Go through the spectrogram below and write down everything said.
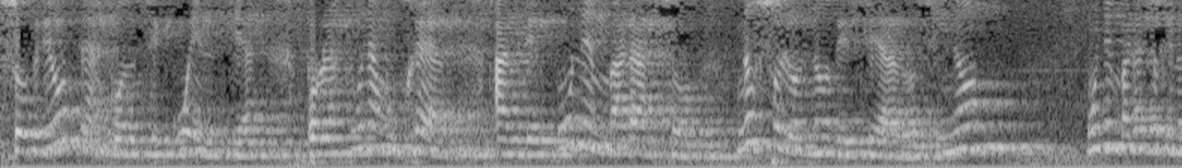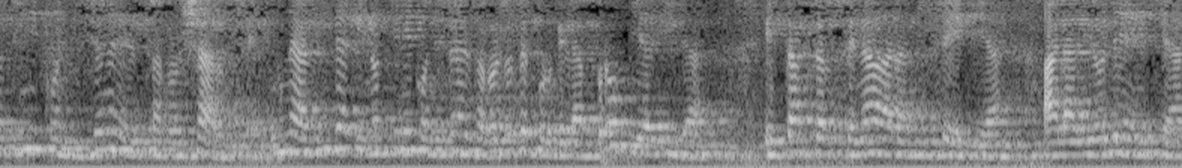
sobre otras consecuencias por las que una mujer ante un embarazo no solo no deseado, sino un embarazo que no tiene condiciones de desarrollarse, una vida que no tiene condiciones de desarrollarse porque la propia vida está cercenada a la miseria, a la violencia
